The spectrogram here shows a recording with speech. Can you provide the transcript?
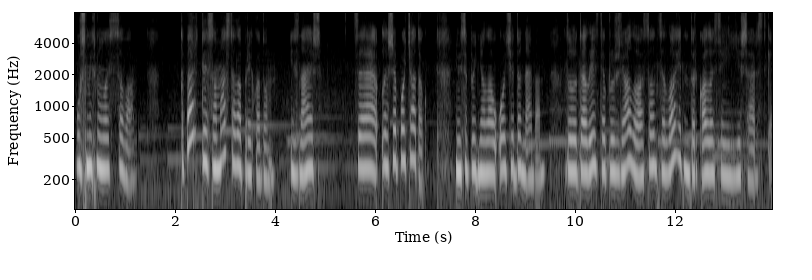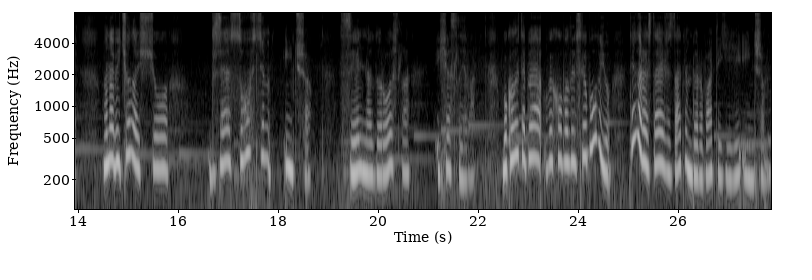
усміхнулась сова. Тепер ти сама стала прикладом. І знаєш, це лише початок. Нюся підняла очі до неба. Золоте листя кружляло, а сонце лагідно торкалося її шерстки. Вона відчула, що вже зовсім інша, сильна, доросла і щаслива. Бо коли тебе виховали з любов'ю, ти виростаєш здатним дарувати її іншим.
